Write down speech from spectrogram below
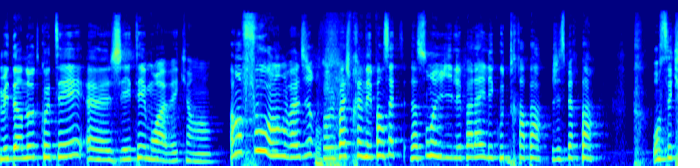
Mais d'un autre côté, euh, j'ai été moi avec un, un fou, hein, on va le dire. Faut pas que je prenne mes pincettes. De toute façon, il est pas là, il écoutera pas. J'espère pas. On sait que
